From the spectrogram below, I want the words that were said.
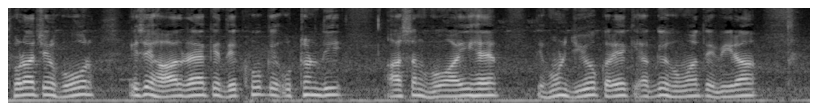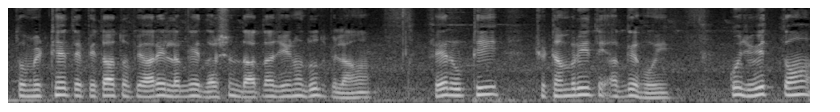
ਥੋੜਾ ਚਿਰ ਹੋਰ ਇਸੇ ਹਾਲ ਰਹਿ ਕੇ ਦੇਖੋ ਕਿ ਉੱਠਣ ਦੀ ਆਸੰਗ ਹੋ ਆਈ ਹੈ ਤੇ ਹੁਣ ਜਿਉ ਕਰੇ ਕਿ ਅੱਗੇ ਹੋਵਾਂ ਤੇ ਵੀਰਾ ਤੋਂ ਮਿੱਠੇ ਤੇ ਪਿਤਾ ਤੋਂ ਪਿਆਰੇ ਲੱਗੇ ਦਰਸ਼ਨ ਦਾਤਾ ਜੀ ਨੂੰ ਦੁੱਧ ਪਿਲਾਵਾਂ। ਫਿਰ ਉੱਠੀ, ਠਿਠੰਬਰੀ ਤੇ ਅੱਗੇ ਹੋਈ। ਕੁਝ ਵਿਤ ਤੋਂ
